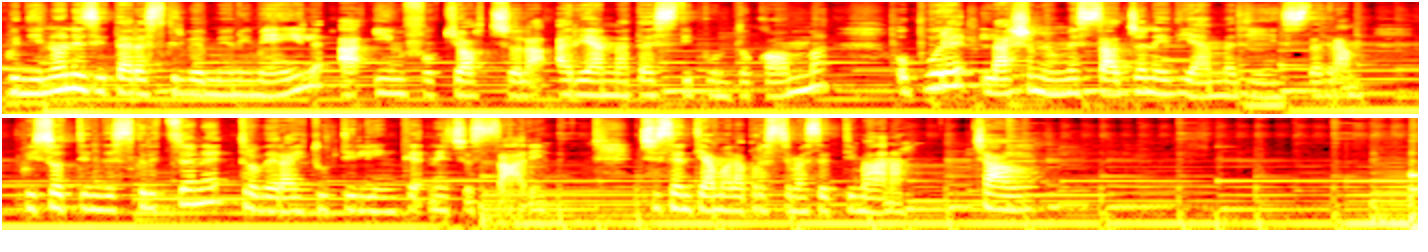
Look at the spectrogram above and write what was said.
Quindi non esitare a scrivermi un'email a info-ariannatesti.com oppure lasciami un messaggio nei DM di Instagram. Qui sotto in descrizione troverai tutti i link necessari. Ci sentiamo la prossima settimana. Ciao! you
